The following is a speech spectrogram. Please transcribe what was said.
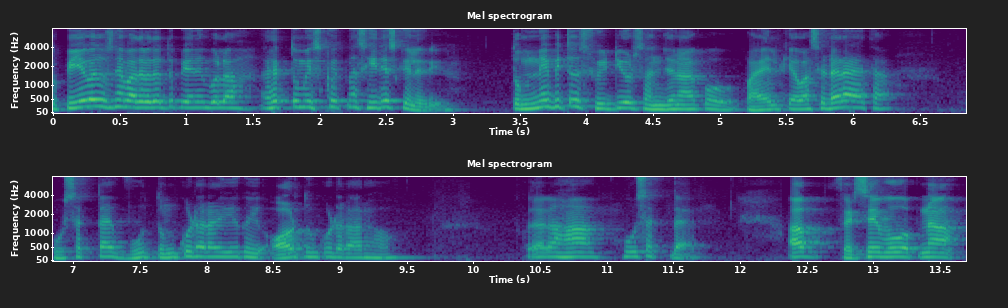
तो पिया को उसने बात बताई तो पिया ने बोला, अरे, तुम इसको इतना सीरियस क्यों ले रही हो? तुमने भी तो स्वीटी और संजना को पायल की आवाज़ से डराया था। हो सकता है वो तुमको डरा रही है, कोई और तुमको डरा रहा हो। उसको लगा हाँ हो सकता है। अब फिर से वो अपना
